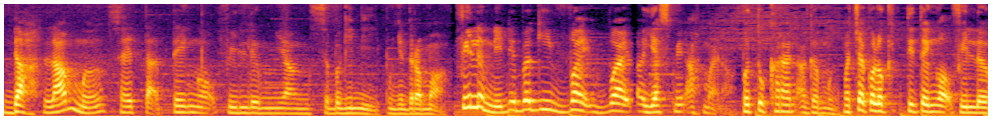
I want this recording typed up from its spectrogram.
dah lama saya tak tengok filem yang sebegini punya drama. Filem ni dia bagi vibe-vibe uh, Yasmin Ahmad lah. pertukaran agama. Macam kalau kita tengok filem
